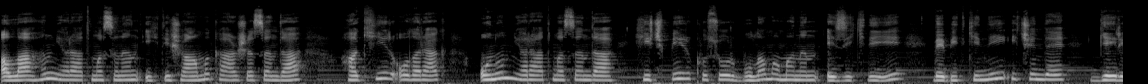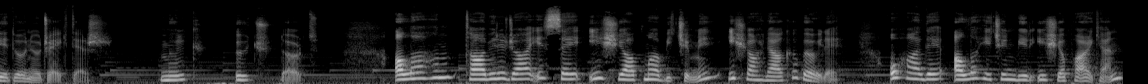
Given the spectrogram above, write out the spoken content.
Allah'ın yaratmasının ihtişamı karşısında hakir olarak onun yaratmasında hiçbir kusur bulamamanın ezikliği ve bitkinliği içinde geri dönecektir. Mülk 3-4 Allah'ın tabiri caizse iş yapma biçimi, iş ahlakı böyle. O halde Allah için bir iş yaparken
